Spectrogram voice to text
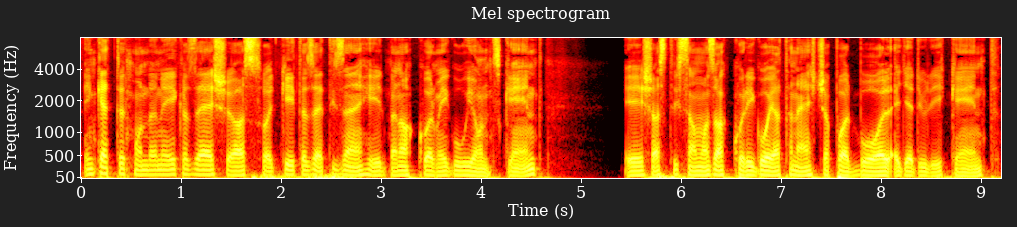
én kettőt mondanék. Az első az, hogy 2017-ben akkor még újoncként és azt hiszem az akkori Golya csapatból egyedüliként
